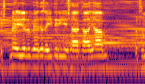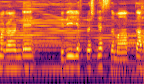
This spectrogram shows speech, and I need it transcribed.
कृष्णयजुर्वेदतैतिरीयशाखायाम् प्रथमकाण्डे द्वितीयः प्रश्नः समाप्तः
